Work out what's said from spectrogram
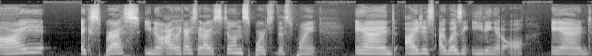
I expressed, you know, I like I said, I was still in sports at this point, and I just I wasn't eating at all. And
